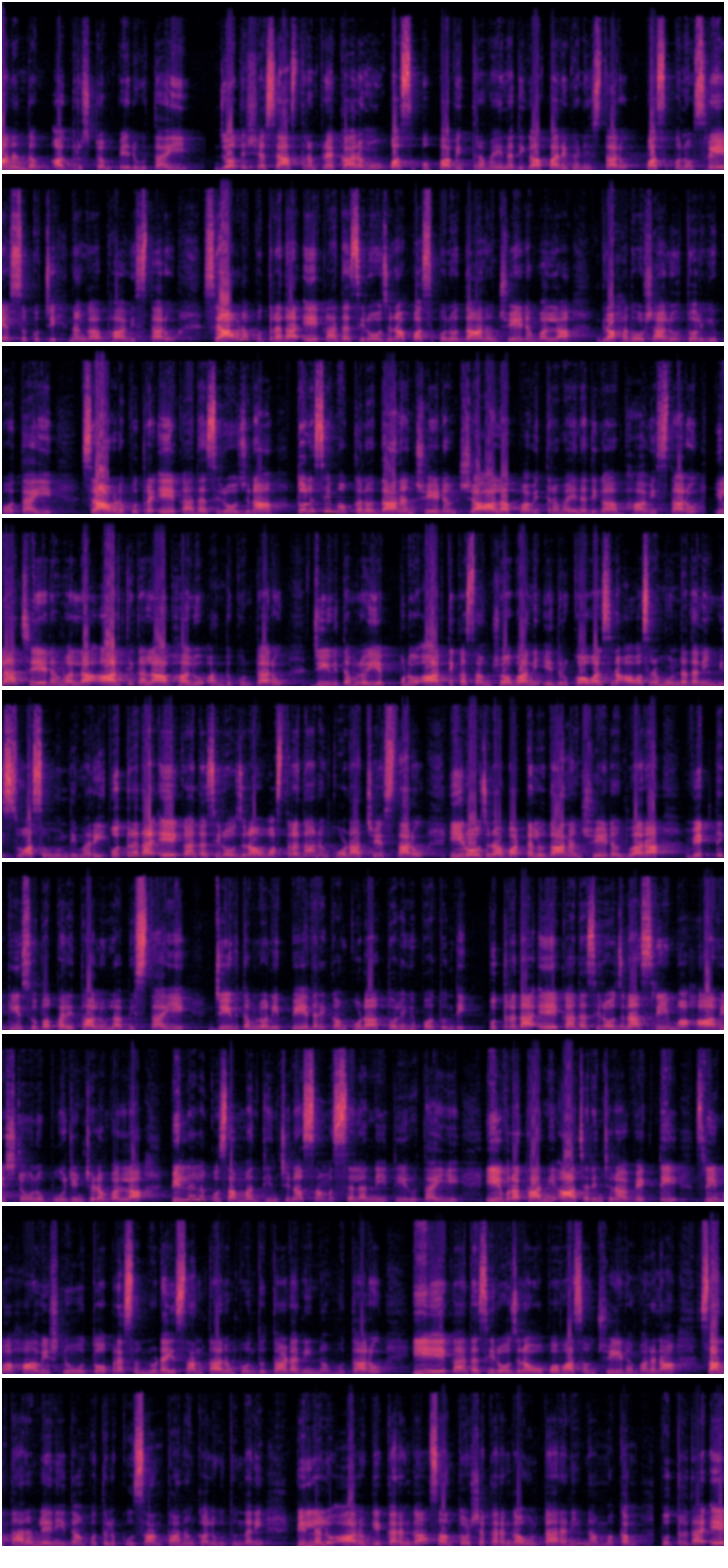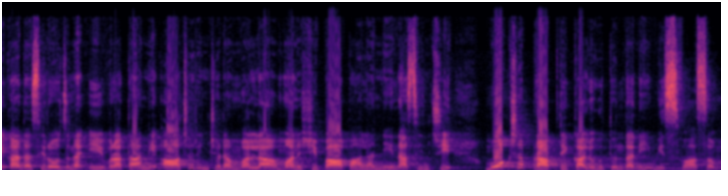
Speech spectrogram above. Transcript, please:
ఆనందం అదృష్టం పెరుగుతాయి. జ్యోతిష్య శాస్త్రం ప్రకారము పసుపు పవిత్రమైనదిగా పరిగణిస్తారు. పసుపును శ్రేయస్సుకు చిహ్నంగా భావిస్తారు. శ్రావణ పుత్రద ఏకాదశి రోజున పసుపును దానం చేయడం వల్ల గ్రహదోషాలు తొలగిపోతాయి. శ్రావణ పుత్ర ఏకాదశి రోజున తులసి మొక్కను దానం చేయడం చాలా పవిత్రమైనదిగా భావిస్తారు. ఇలా చేయడం వల్ల ఆర్థిక లాభాలు అందుకుంటారు. జీవితంలో ఎప్పుడూ ఆర్థిక సంక్షోభాన్ని ఎదుర్కోవాల్సిన అవసరం ఉండదని విశ్వాసం ఉంది మరి. పుత్రద ఏకాదశి రోజున వస్త్రదానం కూడా చేస్తారు. ఈ రోజున బట్టలు దానం చేయడం ద్వారా వ్యక్తికి శుభ ఫలితాలు లభిస్తాయి. జీవితంలోని పేదరికం కూడా తొలగిపోతుంది. పుత్రద ఏకాదశి రోజున శ్రీ మహావిష్ణువును పూజించడం వల్ల పిల్లలకు సంబంధించిన సమస్యలన్నీ తీరుతాయి. ఈ వ్రతాన్ని ఆచరించిన వ్యక్తి శ్రీ మహావిష్ణువుతో ప్రసన్నుడై సంతానం పొందుతాడని నమ్ముతారు. ఈ ఏకాదశి రోజున ఉపవాసం చేయడం వలన సంతానం లేని దంపతులకు సంతానం కలుగుతుందని పిల్లలు ఆరోగ్యకరంగా సంతోషకరంగా ఉంటారని నమ్మకం. పుత్రద ఏకాదశి రోజున ఈ వ్రతాన్ని ఆచరించడం వల్ల మనిషి పాపాలన్నీ నశించి మోక్ష ప్రాప్తి కలుగుతుందని విశ్వాసం.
